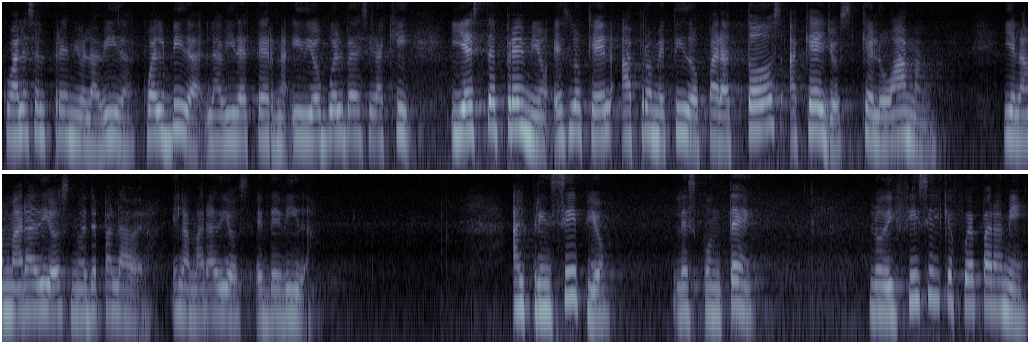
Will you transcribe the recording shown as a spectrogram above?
¿Cuál es el premio? La vida. ¿Cuál vida? La vida eterna. Y Dios vuelve a decir aquí, y este premio es lo que Él ha prometido para todos aquellos que lo aman. Y el amar a Dios no es de palabra, el amar a Dios es de vida. Al principio les conté lo difícil que fue para mí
